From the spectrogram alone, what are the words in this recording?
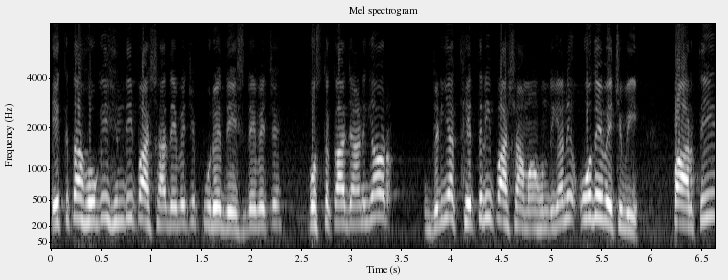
ਇੱਕ ਤਾਂ ਹੋ ਗਈ ਹਿੰਦੀ ਭਾਸ਼ਾ ਦੇ ਵਿੱਚ, ਪੂਰੇ ਦੇਸ਼ ਦੇ ਵਿੱਚ ਪੁਸਤਕਾਂ ਜਾਣਗੀਆਂ ਔਰ ਜਿਹੜੀਆਂ ਖੇਤਰੀ ਭਾਸ਼ਾਵਾਂ ਹੁੰਦੀਆਂ ਨੇ, ਉਹਦੇ ਵਿੱਚ ਵੀ ਭਾਰਤੀ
